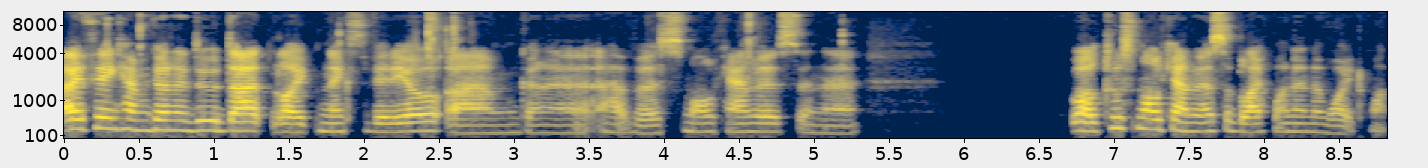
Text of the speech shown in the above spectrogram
I think I'm gonna do that like next video. I'm gonna have a small canvas and a, well, two small canvas, a black one and a white one.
